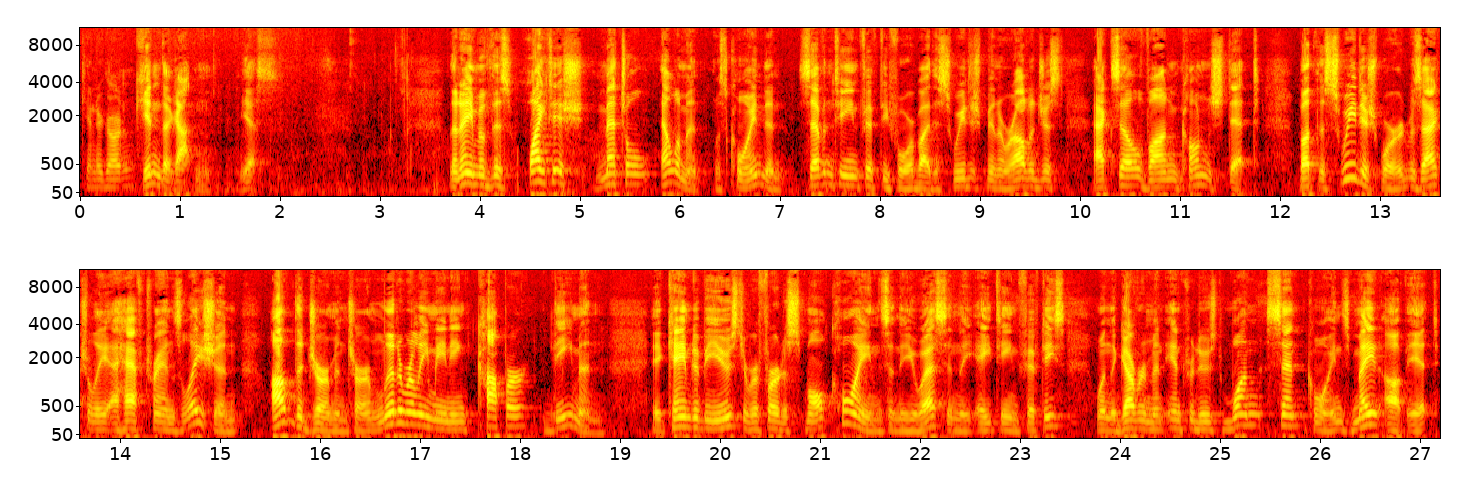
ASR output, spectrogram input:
Kindergarten. Kindergarten, yes. The name of this whitish metal element was coined in 1754 by the Swedish mineralogist Axel von Cronstedt. But the Swedish word was actually a half translation of the German term, literally meaning copper demon. It came to be used to refer to small coins in the U.S. in the 1850s when the government introduced one cent coins made of it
